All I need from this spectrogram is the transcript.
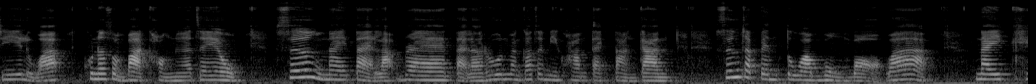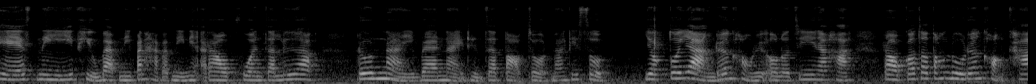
จีหรือว่าคุณสมบัติของเนื้อเจล ซึ่งในแต่ละแบรนด์ แต่ละรุ่นมันก็จะมีความแตกต่างกัน ซึ่งจะเป็นตัวบ่งบอกว่า ในเคสนี้ผิวแบบนี้ปัญหาแบบนี้เนี่ยเราควรจะเลือก รุ่นไหนแบรนด์ไหนถึงจะตอบโจทย์มากที่สุด ยกตัวอย่างเรื่องของ Rheology นะคะ เราก็จะต้องดูเรื่องของค่า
